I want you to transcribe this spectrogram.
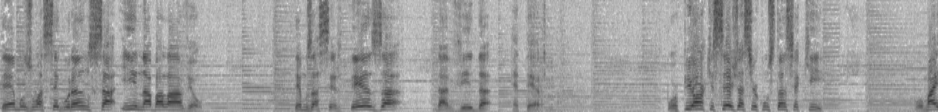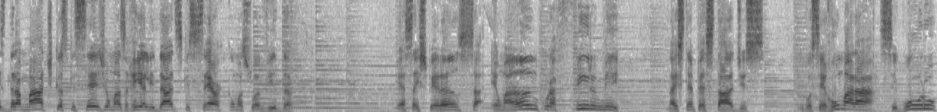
temos uma segurança inabalável, temos a certeza da vida eterna. Por pior que seja a circunstância aqui, por mais dramáticas que sejam as realidades que cercam a sua vida, essa esperança é uma âncora firme nas tempestades e você rumará seguro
